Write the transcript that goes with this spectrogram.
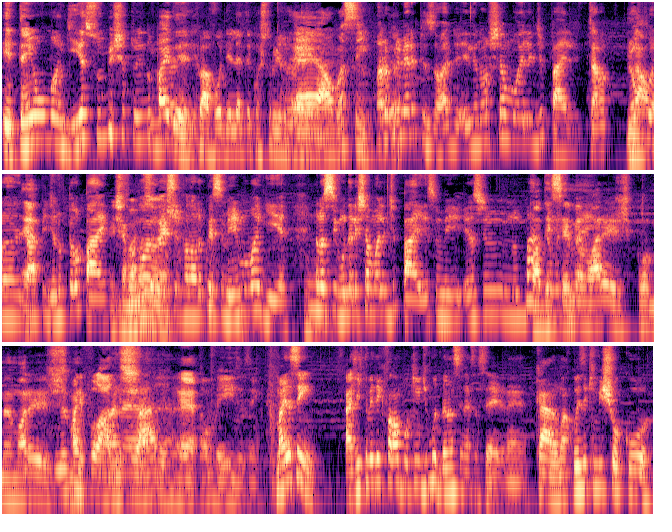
e tem um Manguia substituindo o pai dele. Que o avô dele deve ter construído. É, ele. algo assim. Mas no primeiro episódio, ele não chamou ele de pai, ele tava Não, procurando, ele é. tava pedindo pelo pai. Ele chamou com esse- falando com esse mesmo manguia. Hum. No segundo ele chamou ele de pai. Isso me. Isso não bateu Podem muito ser bem. memórias, co- memórias Meio manipuladas. Manipulada, né? É. Talvez, assim. Mas assim, a gente também tem que falar um pouquinho de mudança nessa série, né? Cara, uma coisa que me chocou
